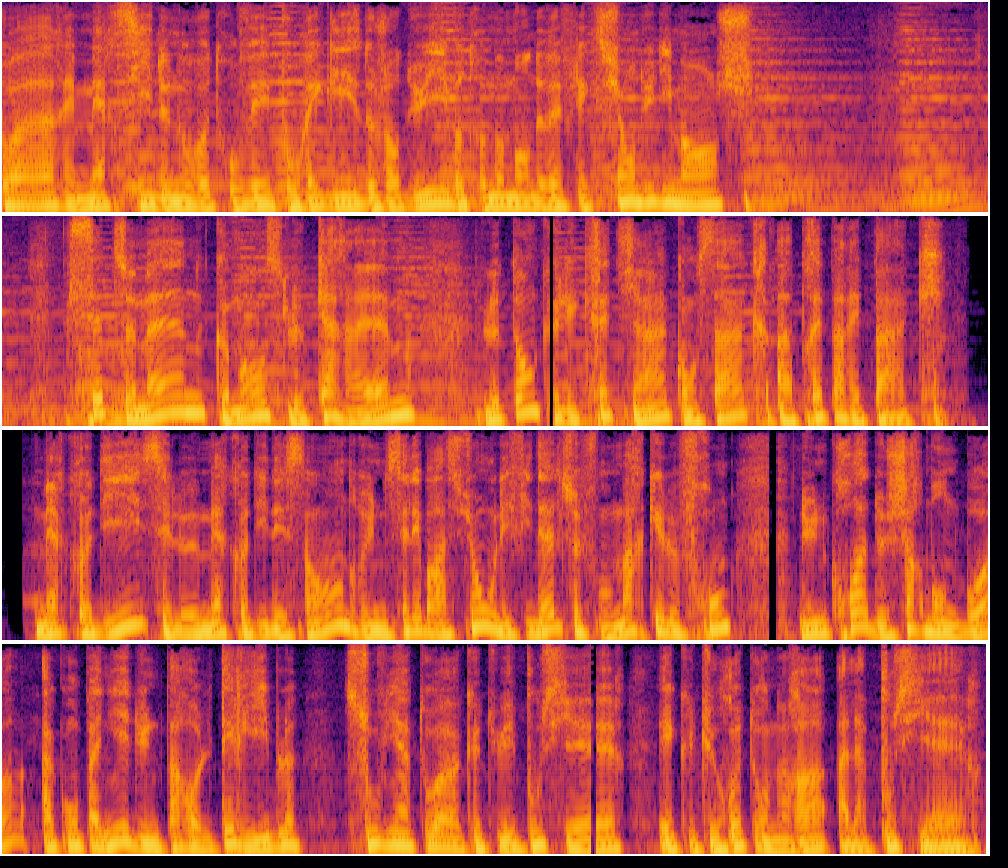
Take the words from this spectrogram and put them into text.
Bonsoir et merci de nous retrouver pour Église d'aujourd'hui, votre moment de réflexion du dimanche. Cette semaine commence le carême, le temps que les chrétiens consacrent à préparer Pâques. Mercredi, c'est le mercredi des cendres, une célébration où les fidèles se font marquer le front d'une croix de charbon de bois accompagnée d'une parole terrible Souviens-toi que tu es poussière et que tu retourneras à la poussière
